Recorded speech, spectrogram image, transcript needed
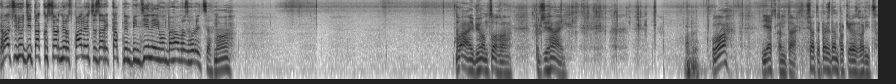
Коротше, люди, так костер не розпалюється, зараз капнем бензин і він бігом розгориться. Ну. Давай, бігом цього. Поджигай. О, є контакт. Все, тепер ждемо, поки розгоріться.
